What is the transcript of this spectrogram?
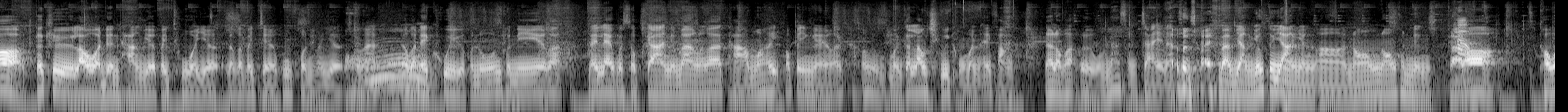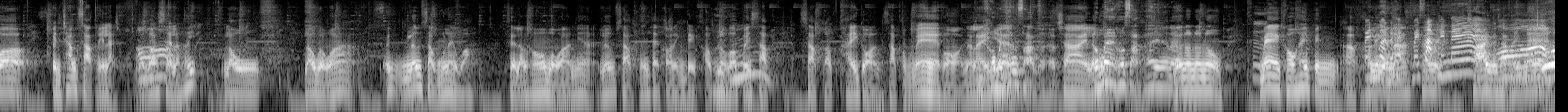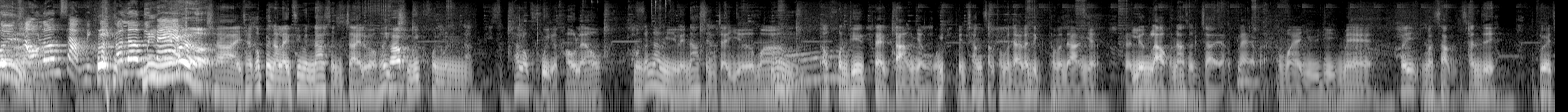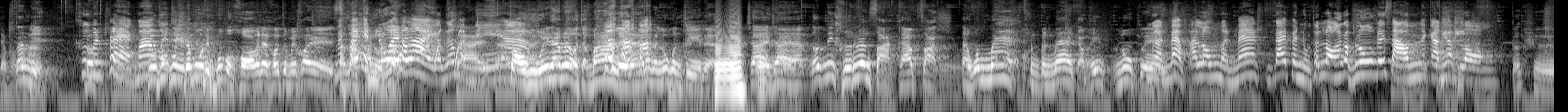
ก็คือเราอะเดินทางเยอะไปทัวร์เยอะ แล้วก็ไปเจอผู้คนมาเยอะใช่ไหมเราก็ได้คุยกับคนนู้นคนนี้แล้วก็ได้แลกประสบการณ์กันบ้างแล้วก็ถามว่าเฮ้ยเขาเป็นยังไงแล้วก็ถามเออมันก็เล่าชีวิตของมันให้ฟัง แล้วเราก็เออผมน่าสนใจนะสนใจแบบอย่างยกตัวอย่างอย่างเอ่อน้องน้องคนหนึ่งครับ ก็เขาก็เป็นช่างศักดิ์นี่แหละ แล้วก็เสร็จแล้วเฮ้ยเราเราแบบว่าเอ้ยเริ่มสักเมื่อไหร่วะ เสร็จแล้วเขาก็บอกว่าเนี่ยเริ่มสักตั้งแต่ตอนเด็กๆครับเราก็ไปสักสักกับใครก่อน สักกับแม่ก่อนอะไรอย่างเขาเป็นเงี้ยช่างสักเหรอครับใช่แล้แล้ววแม่เขาสักให้นะโนโนโนโนคือ แม่เขาให้เป็นอ่าเป็เขานเรียเหกมือนอะไรนะไปสักให้แม่ใช่ไปสักให้แม่อ๋อคือเขาเริ่มสัก เด็กๆก็เริ่มมีที่นี้แม่ด้วยเหรอ ใช่ใช่ก็เป็นอะไรที่มันน่าสนใจแล้วแบบเฮ้ยครับ ชีวิตคนมันถ้าเราคุยกับเขาแล้ว มันก็น่ามีอะไรน่าสนใจเยอะมาก แล้วคนที่แตกต่างอย่างเฮ้ยเป็นช่างสักธรรมดาและเด็กธรรมดาอย่างเงี้ยแต่เรื่องราวเขาน่าสนใจอะแปลกอะทำไมอยู่ดีแม่เฮ้ยมาสักฉันสิเพื่อจะแบบว่านั่นดิ คือมันแปลกมากคือทุกทีถ้าพูดถึงผู้ปกครองเนี่ยเขาจะไม่ค่อยไม่ค่อยเห็นด้วยเท่าไหร่กับเรื่องแบบนี้ใช่อะจ่อหูนี่แทบไม่ได้ออกจากบ้านเลยนะถ้าเป็นลูกคนจีนเนี่ยใช่ใช่ครับแล้วนี่คือเรื่องสักครับสักแต่ว่าแม่คนเป็นแม่กลับให้ลูกตัวเองเหมือนแบบอารมณ์เหมือนแม่ได้เป็นหนูทดลองให้กับลูกด้วยซ้ำในการที่แบบลอง ก็คือ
